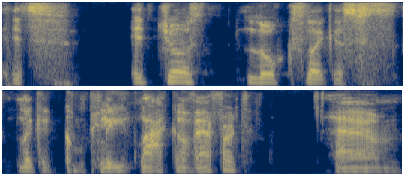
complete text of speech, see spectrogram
it's it just looks like a like a complete lack of effort. Um,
